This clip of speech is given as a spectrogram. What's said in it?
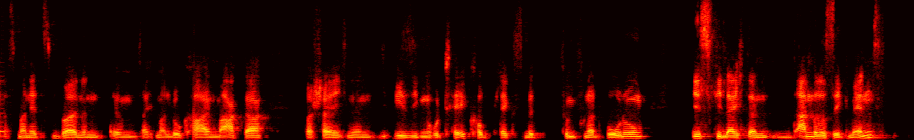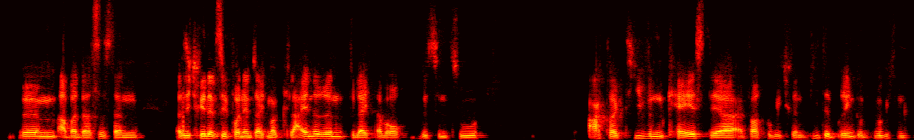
dass man jetzt über einen, ähm, sag ich mal, lokalen Makler wahrscheinlich einen riesigen Hotelkomplex mit 500 Wohnungen ist vielleicht ein anderes Segment, ähm, aber das ist dann, also ich rede jetzt hier von den, sag ich mal, kleineren, vielleicht aber auch ein bisschen zu attraktiven Case, der einfach wirklich Rendite bringt und wirklich ein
